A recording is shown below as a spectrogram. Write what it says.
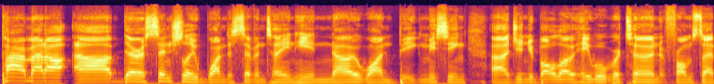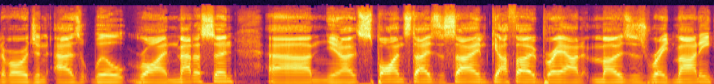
Parramatta, uh, they're essentially 1 to 17 here. No one big missing. Uh, Junior Paulo, he will return from State of Origin, as will Ryan Matterson. Um, you know, spine stays the same. Gutho, Brown, Moses, Reed, Mahoney.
